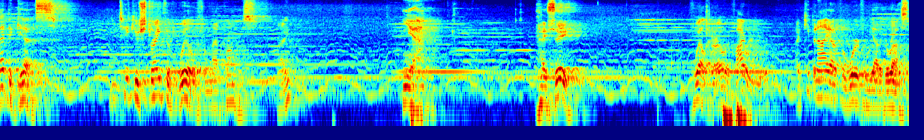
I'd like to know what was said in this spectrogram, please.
had to guess, you take your strength of will from that promise, right? Yeah. I see. Well, Arrow, if I were you, I'd keep an eye out for word from Yatagarasu.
